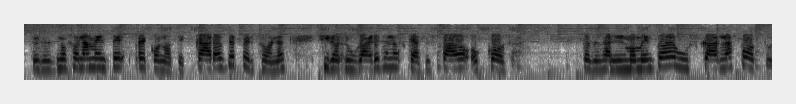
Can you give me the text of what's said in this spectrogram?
Entonces no solamente reconoce caras de personas, sino lugares en los que has estado o cosas. Entonces, al momento de buscar la foto,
